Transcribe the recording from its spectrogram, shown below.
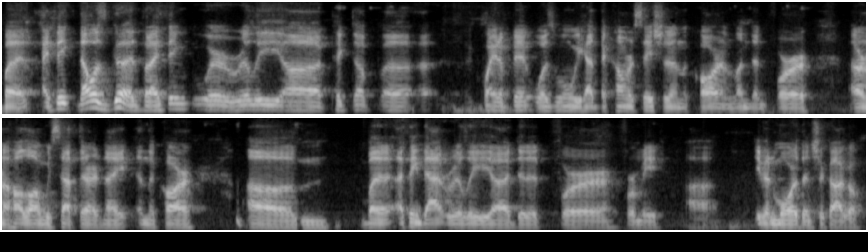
but I think that was good. But I think we're really uh, picked up uh, uh, quite a bit was when we had that conversation in the car in London for I don't know how long we sat there at night in the car. Um, but I think that really uh, did it for for me, uh, even more than Chicago.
